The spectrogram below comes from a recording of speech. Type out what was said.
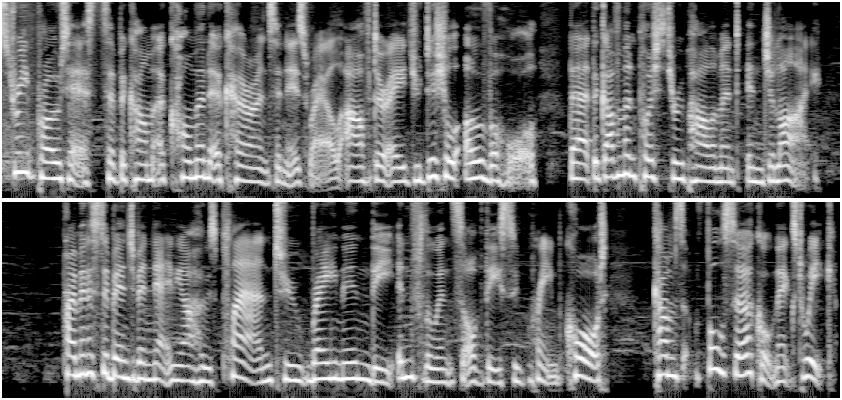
Street protests have become a common occurrence in Israel after a judicial overhaul that the government pushed through parliament in July. Prime Minister Benjamin Netanyahu's plan to rein in the influence of the Supreme Court comes full circle next week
